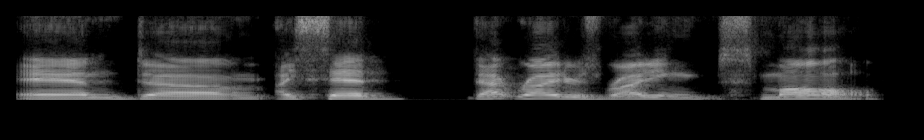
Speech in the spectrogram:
And um, I said, "That rider's riding small.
